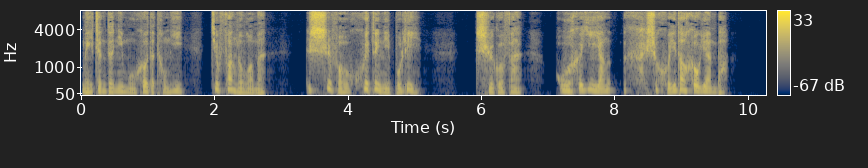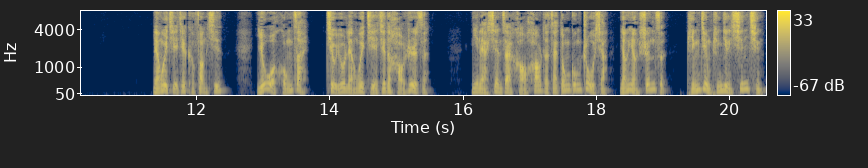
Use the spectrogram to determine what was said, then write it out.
没征得你母后的同意就放了我们，是否会对你不利？吃过饭。”我和易阳还是回到后院吧。两位姐姐可放心，有我红在，就有两位姐姐的好日子。你俩现在好好的在东宫住下，养养身子，平静平静心情。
